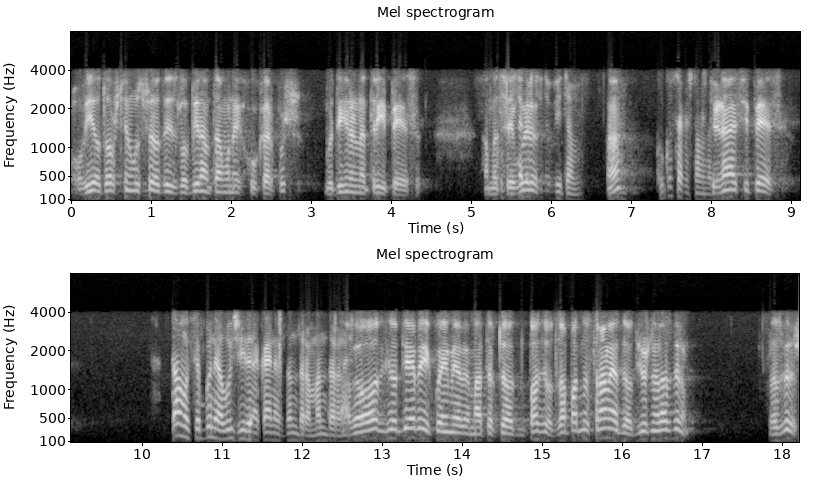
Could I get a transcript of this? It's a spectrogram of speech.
овие од општина успеа да излобирам таму некако карпуш, го дигна на 3,50. Ама се сакаш да питам? А? Колку сакаш таму да 13,50. Таму се буне луѓе идеа кај нас дандара мандара Абе, нешто. од од тебе и кој ми е бе матер, тоа пази од западна страна е, да од јужна разбирам. Разбираш?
